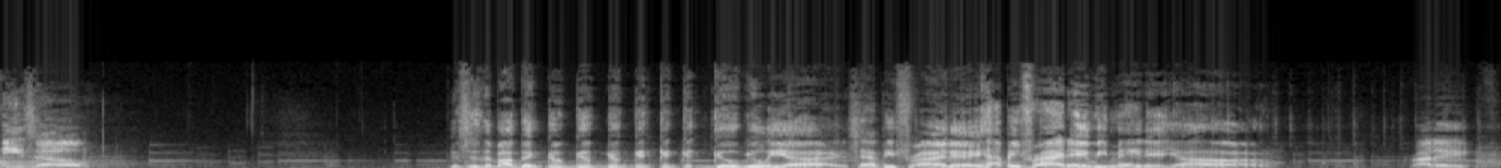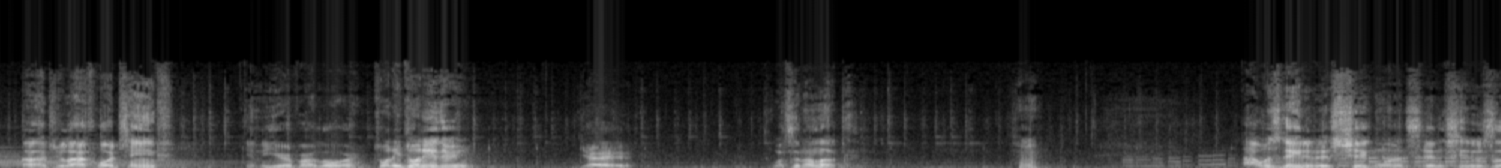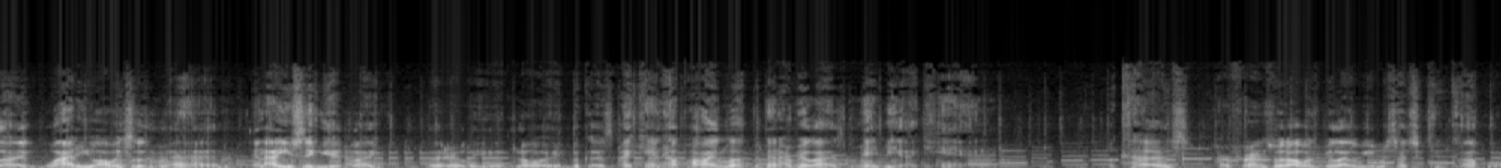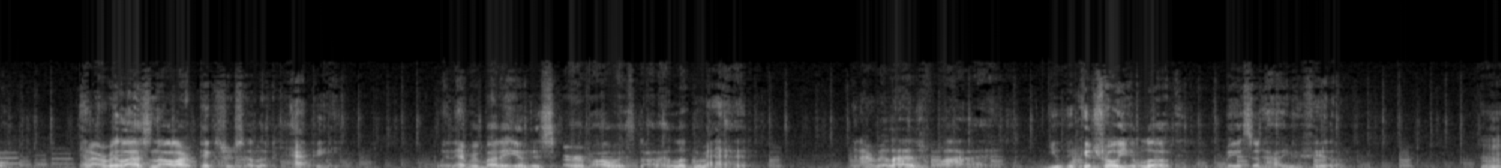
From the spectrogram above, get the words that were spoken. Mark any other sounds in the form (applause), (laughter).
Fizo. This is about the goo goo goo goo goo goo googly eyes. Happy Friday. Happy Friday. We made it, y'all. Friday, uh, July 14th, in the year of our Lord, 2023. Yay. What's in the look? Hmm. I was dating this chick once, and she was like, Why do you always look mad? And I used to get like literally annoyed because I can't help how I look, but then I realized maybe I can. Because her friends would always be like, We were such a cute couple. And I realized in all our pictures I looked happy when everybody in this earth always thought I looked mad. And I realized why. You can control your look based on how you feel. Hmm.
